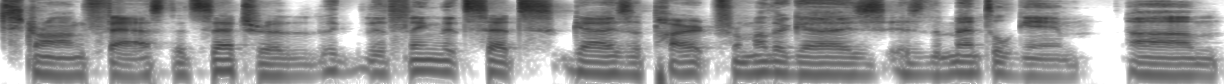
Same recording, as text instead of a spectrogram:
strong, fast, etc. The, the thing that sets guys apart from other guys is the mental game. Um,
